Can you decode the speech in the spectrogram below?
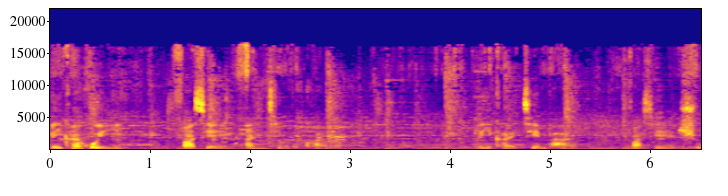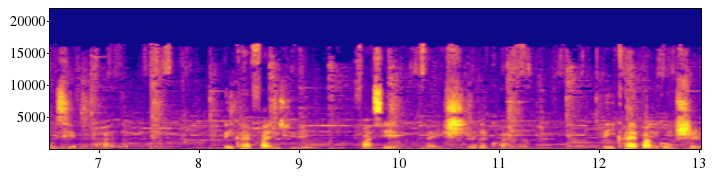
离开会议，发现安静的快乐；离开键盘，发现书写的快乐；离开饭局，发现美食的快乐；离开办公室，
